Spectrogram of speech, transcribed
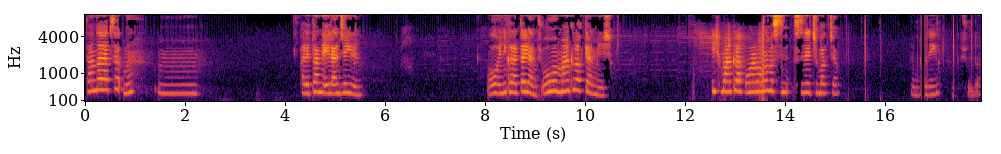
Tane daha yapsak mı? Hmm. Bir tane eğlenceye girelim. Oo yeni karakter gelmiş. Oo Minecraft gelmiş. Hiç Minecraft oynamam ama sizin, sizler için bakacağım. Burada değil. Şurada.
